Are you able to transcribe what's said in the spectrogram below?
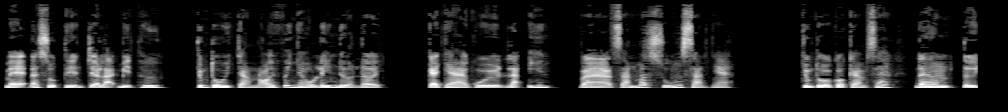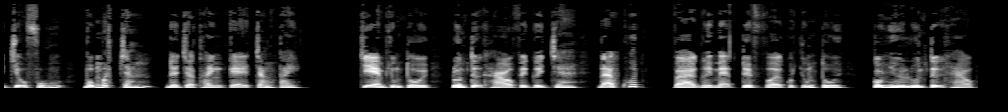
Mẹ đặt số tiền trở lại bì thư Chúng tôi chẳng nói với nhau lấy nửa lời. Cả nhà ngồi lặng yên và dán mắt xuống sàn nhà. Chúng tôi có cảm giác đang từ triệu phú bỗng mất trắng để trở thành kẻ trắng tay. Chị em chúng tôi luôn tự hào về người cha đã khuất và người mẹ tuyệt vời của chúng tôi, cũng như luôn tự hào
